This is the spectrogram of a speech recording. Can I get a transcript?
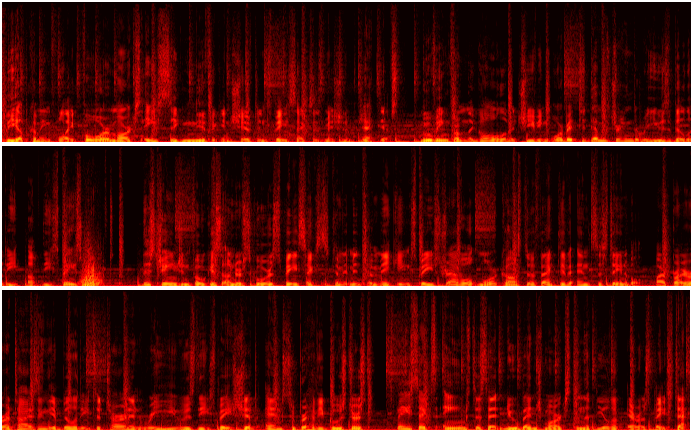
The upcoming Flight 4 marks a significant shift in SpaceX's mission objectives, moving from the goal of achieving orbit to demonstrating the reusability of the spacecraft. This change in focus underscores SpaceX's commitment to making space travel more cost-effective and sustainable. By prioritizing the ability to turn and reuse the spaceship and Super Heavy boosters, SpaceX aims to set new benchmarks in the field of aerospace tech.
